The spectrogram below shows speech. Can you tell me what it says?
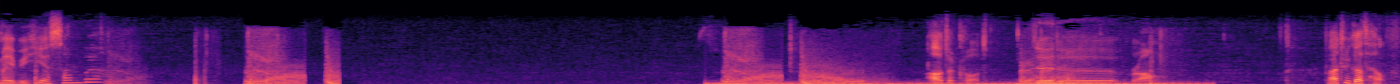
maybe here somewhere? Outer court. Duh-duh. Wrong. But we got health.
